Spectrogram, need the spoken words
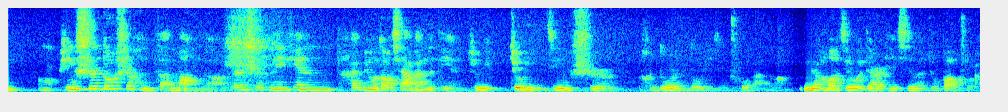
嗯嗯，平时都是很繁忙的，但是那天还没有到下班的点，就就已经是很多人都已经出来了，嗯然后结果第二天新闻就爆出来，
